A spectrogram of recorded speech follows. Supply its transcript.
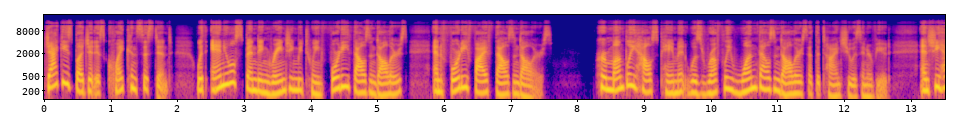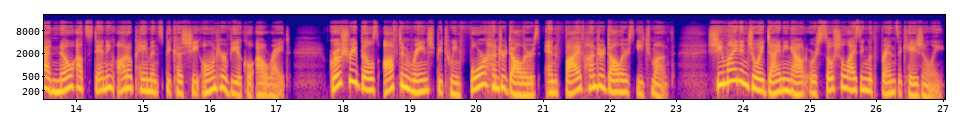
Jackie's budget is quite consistent, with annual spending ranging between $40,000 and $45,000. Her monthly house payment was roughly $1,000 at the time she was interviewed, and she had no outstanding auto payments because she owned her vehicle outright. Grocery bills often ranged between $400 and $500 each month. She might enjoy dining out or socializing with friends occasionally.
